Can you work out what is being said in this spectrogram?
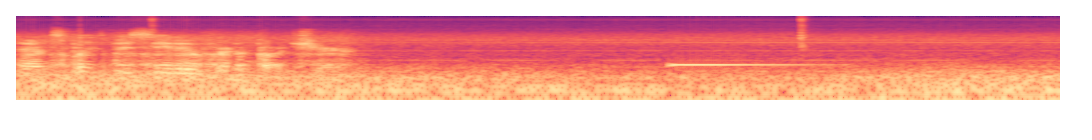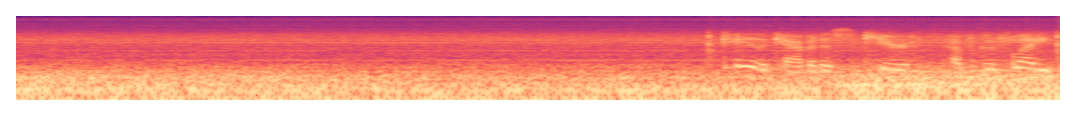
attendants, please be seated for departure. Okay, the cabin is secured. Have a good flight.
